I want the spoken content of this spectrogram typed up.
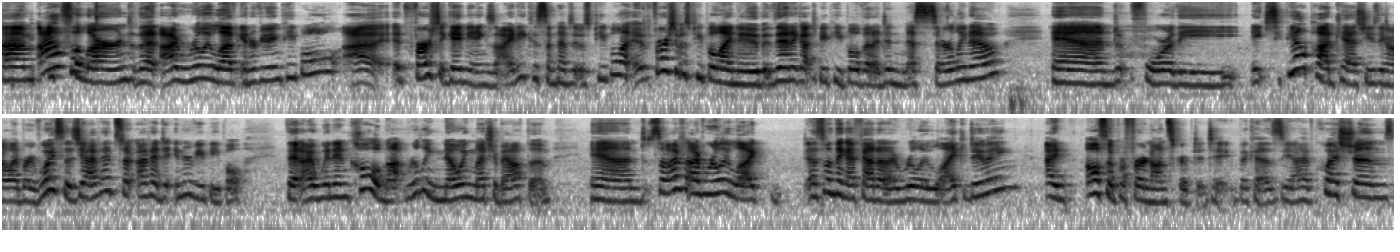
Um, I also learned that I really love interviewing people. Uh, at first, it gave me anxiety because sometimes it was people. At first, it was people I knew, but then it got to be people that I didn't necessarily know. And for the HCPL podcast using our library voices, yeah, I've had I've had to interview people that I went in cold, not really knowing much about them. And so I've, I really like that's one thing I found out I really like doing. I also prefer non-scripted too because you know I have questions,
